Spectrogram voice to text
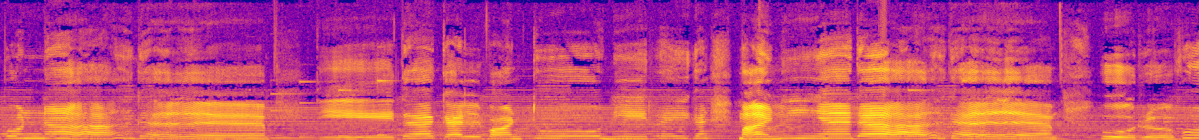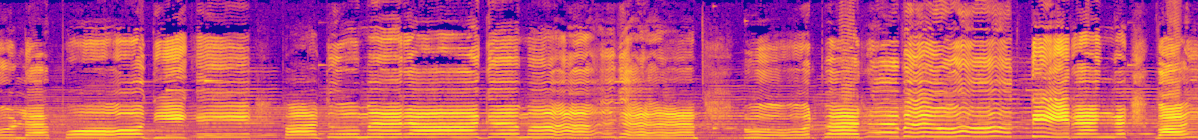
பொன்னாக தீத கல்வான் தூணிரைகள் மணியதாக உருவுள போதிகை பதுமராகமாக ஊர் பரவு ஊத்திரங்கள் வாய்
